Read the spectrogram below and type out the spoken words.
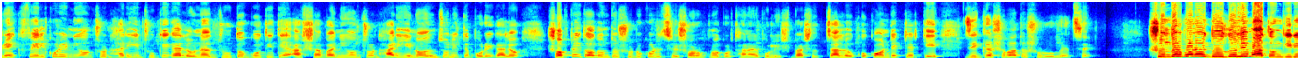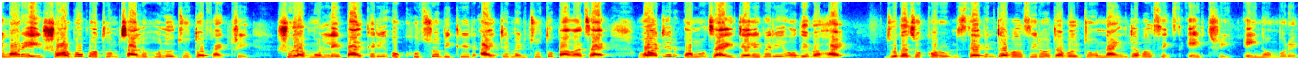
ব্রেক ফেল করে নিয়ন্ত্রণ হারিয়ে ঢুকে গেল না দ্রুত গতিতে আসা বা নিয়ন্ত্রণ হারিয়ে নয়নজলিতে পড়ে গেল? সবটাই তদন্ত শুরু করেছে স্বরূপনগর থানার পুলিশ। বাসের চালক ও কন্ডাক্টরকে জিজ্ঞাসাবাদও শুরু হয়েছে। সুন্দরবনের দুলদুলি মাতঙ্গিরি মোড়েই সর্বপ্রথম চালু হলো জুতোর ফ্যাক্টরি। সুলভ মূল্যে পাইকারি ও খুচরো বিক্রির আইটেমের জুতো পাওয়া যায়। ওয়ার্ডের অনুযায়ী ডেলিভারিও দেওয়া হয়। যোগাযোগ করুন seven double zero double two nine double six eight three এই নম্বরে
